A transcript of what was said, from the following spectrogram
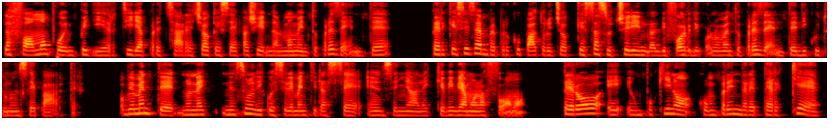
La FOMO può impedirti di apprezzare ciò che stai facendo al momento presente perché sei sempre preoccupato di ciò che sta succedendo al di fuori di quel momento presente di cui tu non sei parte. Ovviamente non è nessuno di questi elementi da sé è un segnale che viviamo la FOMO, però è, è un pochino comprendere perché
